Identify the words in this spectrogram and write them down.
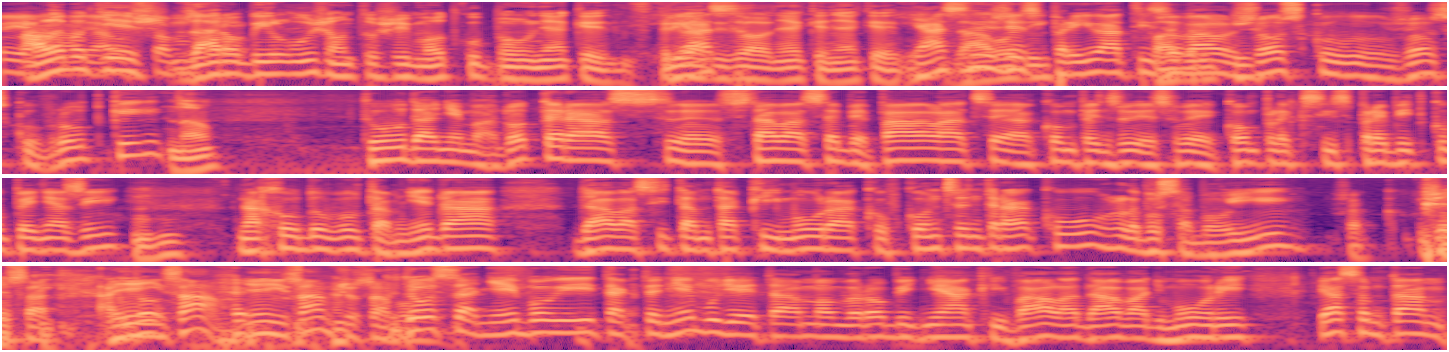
Ja, Alebo ja tiež už som bol- zarobil už, on tuším odkúpil nejaké, sprivatizoval nejaké, nejaké Jasné, že závody, sprivatizoval fabriky. Žosku, Žosku vrútky. No, Tu údajne má doteraz, e, stáva sebe paláce a kompenzuje svoje komplexy z prebytku peňazí. Mhm. Na chudobu tam nedá. Dáva si tam taký múr ako v koncentráku, lebo sa bojí. Však, kto sa, A nie je sám, nie sám, čo sa kto bojí. sa nebojí, tak ten nebude tam robiť nejaký vál a dávať múry. Ja som tam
